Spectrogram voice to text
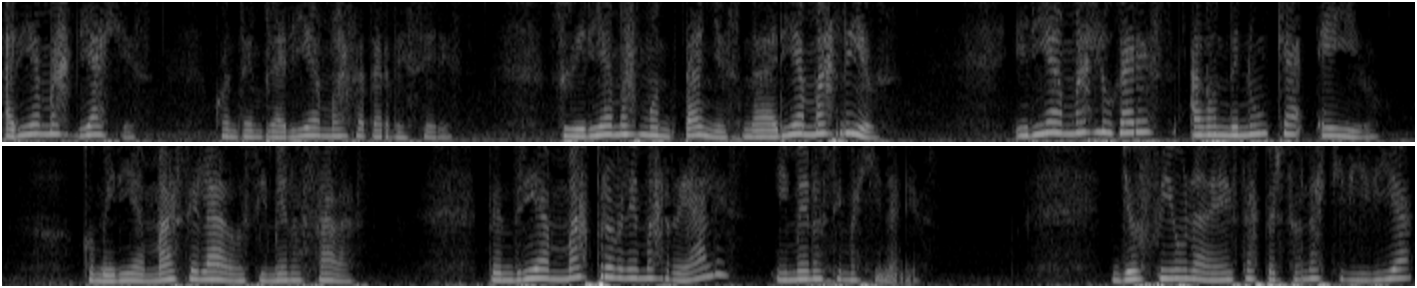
Haría más viajes, contemplaría más atardeceres, subiría más montañas, nadaría más ríos, iría a más lugares a donde nunca he ido, comería más helados y menos habas, tendría más problemas reales y menos imaginarios. Yo fui una de esas personas que vivía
